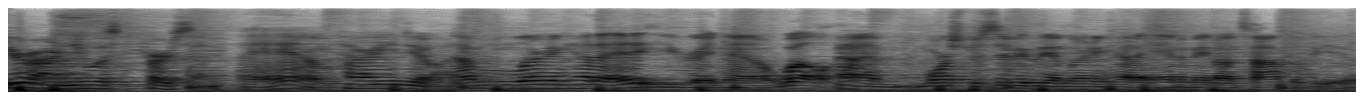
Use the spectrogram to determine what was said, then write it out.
You're our newest person. I am. How are you doing? I'm learning how to edit you right now. Well, Uh, I'm more specifically, I'm learning how to animate on top of you.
